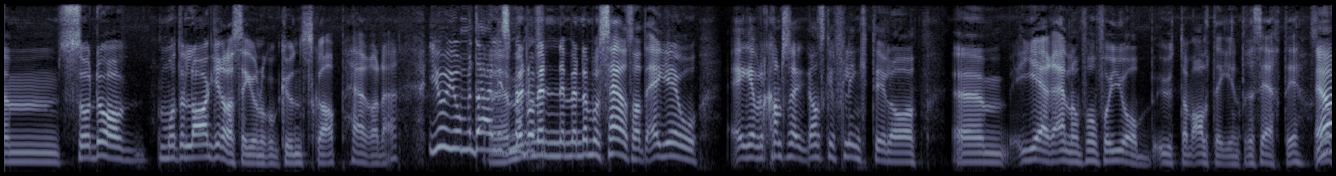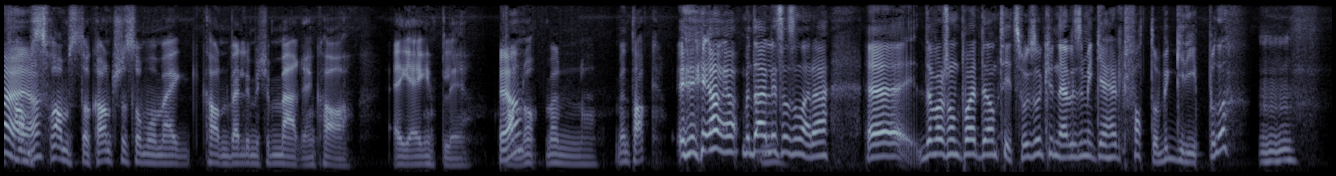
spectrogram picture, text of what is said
Um, så da måte lagrer det seg jo noe kunnskap her og der. Jo, jo, men det er liksom uh, men, bare- men, men det må sies at jeg er jo Jeg er vel kanskje ganske flink til å um, gjøre en eller annen form for jobb ut av alt jeg er interessert i. Så Ja, det frams, framstår kanskje som om jeg kan veldig mye mer enn hva jeg egentlig Ja. da. Men, men takk. Ja, ja, men det er liksom sånn derre eh, Det var sånn på et eller annet tidspunkt så kunne jeg liksom ikke helt fatte og begripe det.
